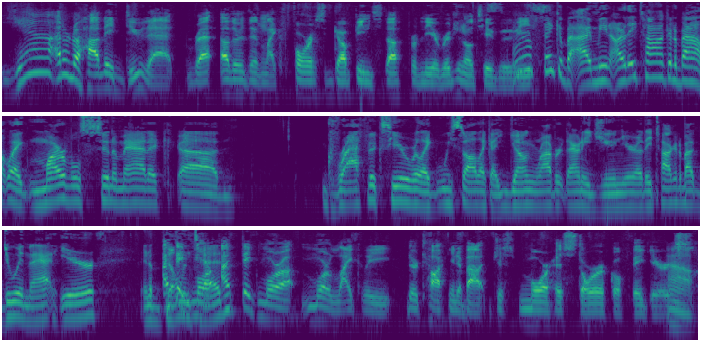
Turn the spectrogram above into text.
Yeah, I don't know how they do that other than like Forrest Gumping stuff from the original two Well, movies. think about. I mean, are they talking about like Marvel Cinematic uh, graphics here, where like we saw like a young Robert Downey Jr.? Are they talking about doing that here in a I Bill think and more. Ted? I think more. More likely, they're talking about just more historical figures. Oh,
